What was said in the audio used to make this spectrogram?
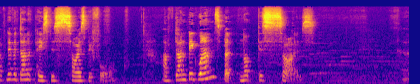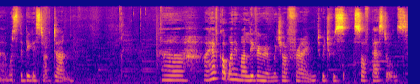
I've never done a piece this size before. I've done big ones, but not this size. Uh, what's the biggest I've done? Uh, I have got one in my living room which I've framed, which was soft pastels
